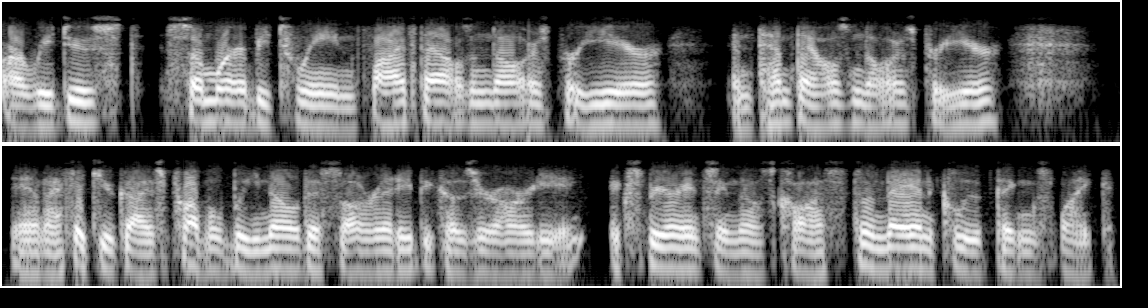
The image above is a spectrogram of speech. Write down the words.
are reduced somewhere between $5,000 per year and $10,000 per year. And I think you guys probably know this already because you're already experiencing those costs. And they include things like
